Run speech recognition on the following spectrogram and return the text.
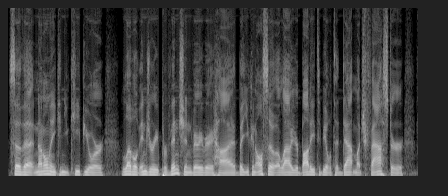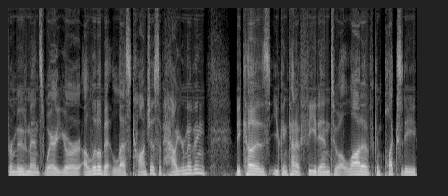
so that not only can you keep your level of injury prevention very, very high, but you can also allow your body to be able to adapt much faster for movements where you're a little bit less conscious of how you're moving because you can kind of feed into a lot of complexity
